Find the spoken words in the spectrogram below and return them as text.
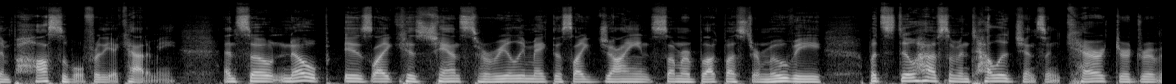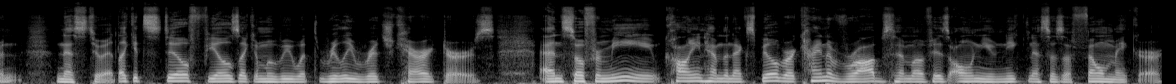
impossible for the Academy. And so Nope is like his chance to really make this like giant summer blockbuster movie but still have some intelligence and character drivenness to it. Like it still feels like a movie with really rich characters. And so for me, calling him the next Spielberg kind of robs him of his own uniqueness as a filmmaker.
